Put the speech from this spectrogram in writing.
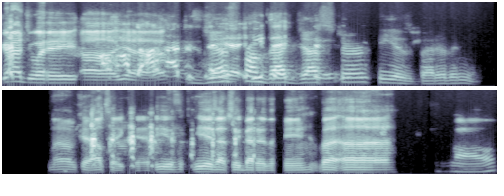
graduate. Uh, had I yeah. had to say Just it. from He that did. gesture, he is better than you. Okay, I'll take it. He is he is actually better than me. But uh, Wow.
